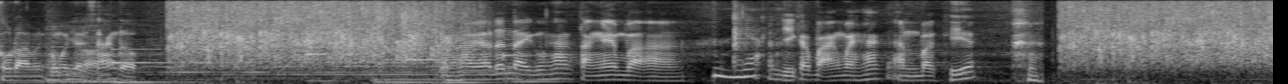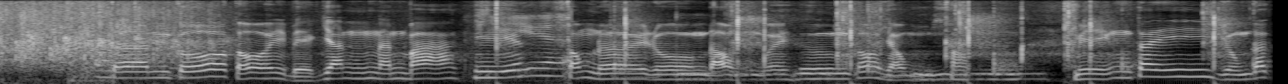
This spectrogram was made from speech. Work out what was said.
cuộc đời mình không bao giờ rồi. sáng được. Thôi đến đây cũng hát tặng em và Ừ, dạ. các chị các bạn bài hát anh ba khía Tên của tôi biệt danh anh ba khía. Yeah. Sống nơi ruộng đồng quê hương có dòng sông. Miền Tây vùng đất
